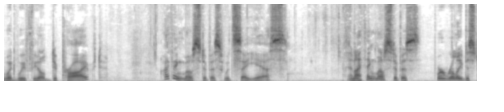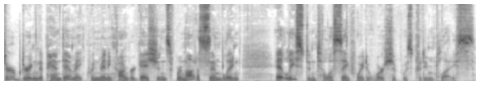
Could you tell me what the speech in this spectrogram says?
would we feel deprived? I think most of us would say yes. And I think most of us were really disturbed during the pandemic when many congregations were not assembling, at least until a safe way to worship was put in place.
